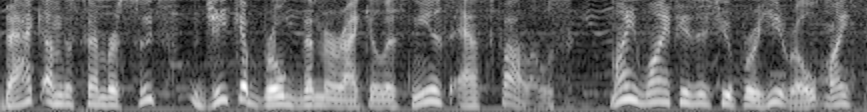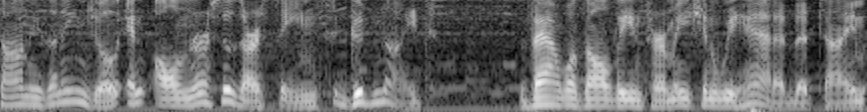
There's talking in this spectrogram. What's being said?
Back on December 6th, Jacob broke the miraculous news as follows. My wife is a superhero, my son is an angel, and all nurses are saints, good night. That was all the information we had at that time.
